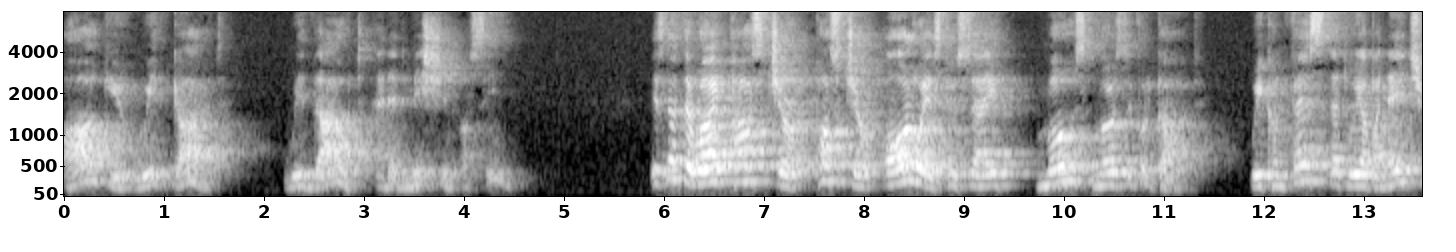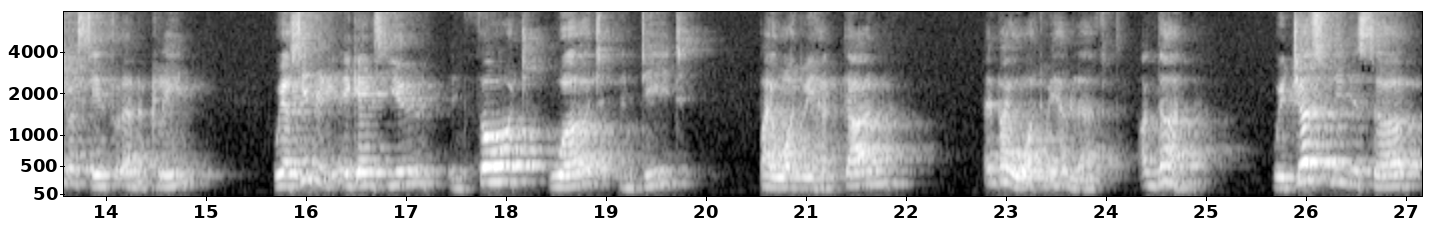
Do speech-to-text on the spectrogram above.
argue with God without an admission of sin? Is not the right posture, posture always to say, Most merciful God, we confess that we are by nature sinful and unclean. We are sinning against you in thought, word, and deed, by what we have done and by what we have left undone. We justly deserve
